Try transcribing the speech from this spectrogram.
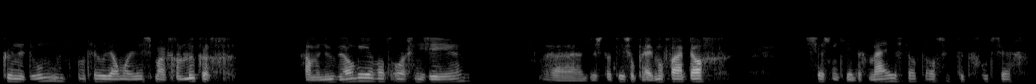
kunnen doen, wat heel jammer is. Maar gelukkig gaan we nu wel weer wat organiseren. Uh, dus dat is op Hemelvaartdag. 26 mei is dat, als ik het goed zeg.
